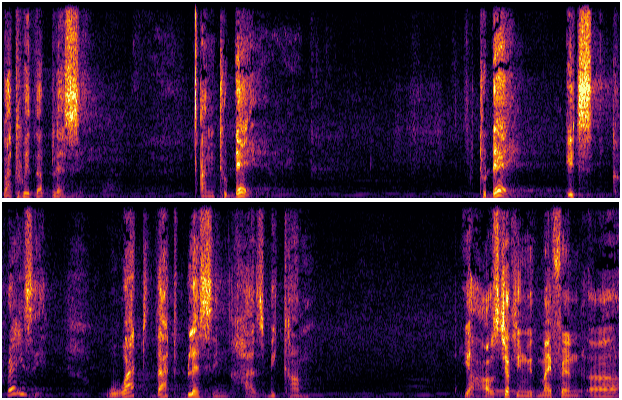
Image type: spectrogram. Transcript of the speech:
but with a blessing. And today, today, it's crazy what that blessing has become. Yeah, I was checking with my friend uh,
